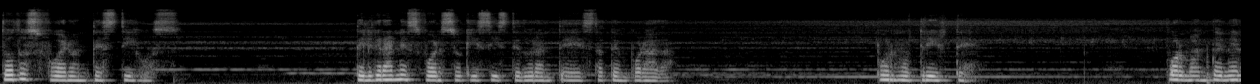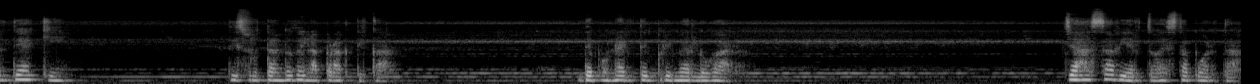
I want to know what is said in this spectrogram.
Todos fueron testigos del gran esfuerzo que hiciste durante esta temporada por nutrirte por mantenerte aquí disfrutando de la práctica, de ponerte en primer lugar. Ya has abierto esta puerta,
